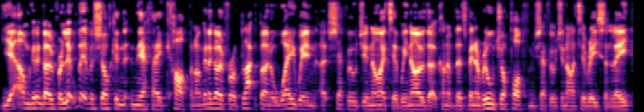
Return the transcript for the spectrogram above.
Yeah, I'm going to go for a little bit of a shock in, in, the FA Cup, and I'm going to go for a Blackburn away win at Sheffield United. We know that kind of there's been a real drop off from Sheffield United recently.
